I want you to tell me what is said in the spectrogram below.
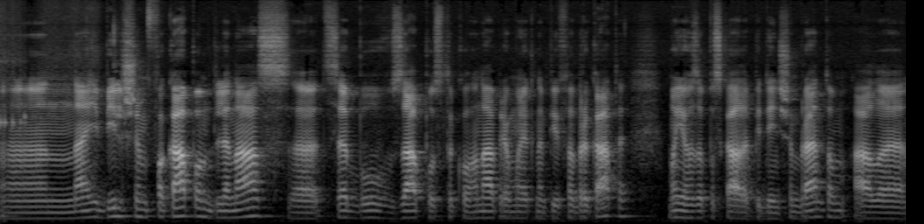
Е, Найбільшим факапом для нас е, це був запуск такого напряму, як напівфабрикати. Ми його запускали під іншим брендом, але,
